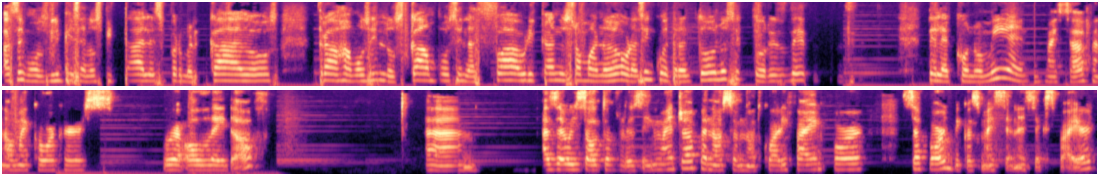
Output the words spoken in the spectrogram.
hacemos limpieza en hospitales, supermercados, trabajamos en los campos, en las fábricas, nuestra mano de obra se encuentra en todos los sectores de, la economía. Myself and all my coworkers were all laid off um, as a result of losing my job and also not qualifying for support because my sentence expired.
